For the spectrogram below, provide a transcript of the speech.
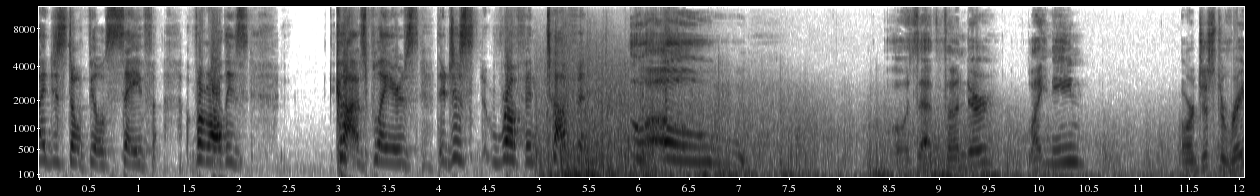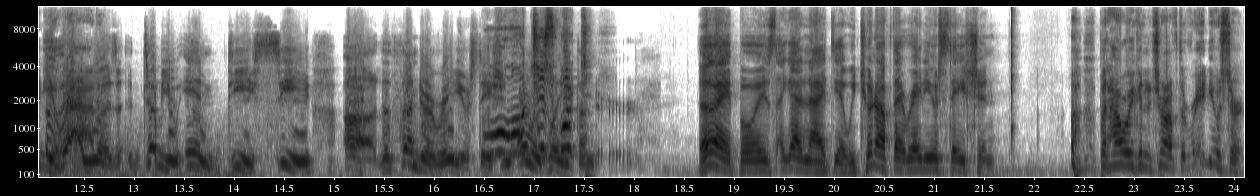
I just don't feel safe from all these cosplayers. They're just rough and tough and. Whoa! Oh, is that thunder? Lightning? Or just a radio That ad? was WNDC, uh, the Thunder radio station, Oh, only just playing what- Thunder. Alright, boys, I got an idea. We turn off that radio station. Uh, But how are we going to turn off the radio, sir?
